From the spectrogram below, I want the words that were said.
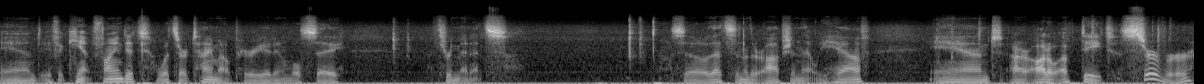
and if it can't find it, what's our timeout period and we'll say three minutes. So that's another option that we have. And our auto update server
